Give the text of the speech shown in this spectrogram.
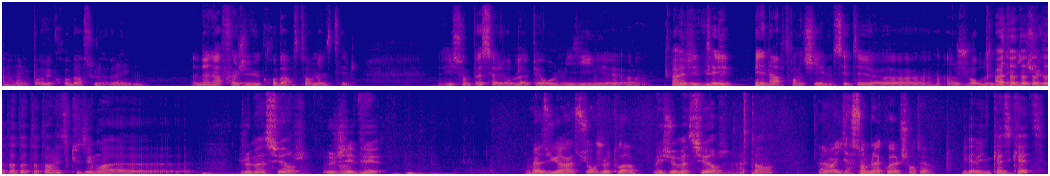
Ah non, on n'a pas vu Crowbar sous la vallée. non. La dernière fois que j'ai vu Crowbar, c'était en main stage. Et ils sont passés à l'heure de l'apéro le midi. euh, Ah, j'ai vu peinard tranquille. C'était euh, un jour de. Attends, attends, attends, attends, attends, excusez-moi, euh, je m'insurge. J'ai vu, Vas-y, insurge-toi. mais je m'insurge. Attends, Alors, il ressemble à quoi le chanteur? Il avait une casquette.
